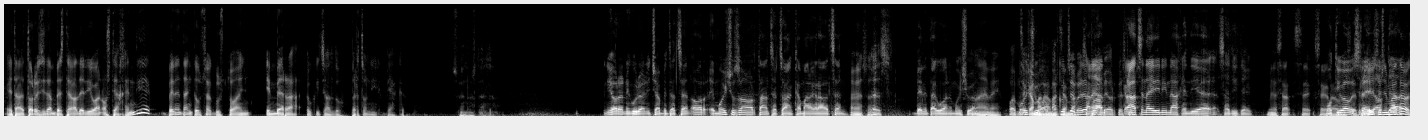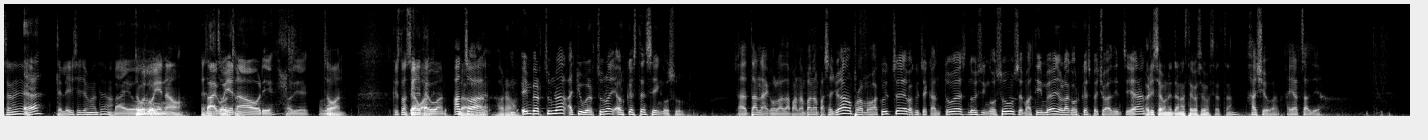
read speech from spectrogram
eta etorri zitan beste galderi joan, ostia, jendiek benetan gauzak guztua hain enberra eukitzaldu, pertsonik biak. Zuen ustez. Ni horren inguruan itxan pentsatzen, hor, emoixu zen hortan, zertzoan, kamara grabatzen. Ez, ez. Ez. Benetakoan emoixua. Bai, bai. Ba, moitxua, kamara bakutze ba? bere Zan edat, orkestu. grabatzen da idinin da jendie zatitek. Mira, ze, ze, ze Motiba bezala ze telebizio irabaztea- jomateo, esan ere? Eh? Telebizio jomateo? Bai, o... Ego goien nao. Bai, goiena hori, horiek. Zauan. Kriston zauan. Benetakoan. Antzoan, Ba, horra. egin bertzuna, atu bertzuna, aurkezten zein gozun. Osa, danak, hola, da banan-banan pasa joan, programa bakutze, bakutze kantu ez, noiz ingozun, ze matin behin, hola aurkezpetxoa dintzian, Hori segunetan, azteko segun zertan. jaxoan, jaiartzaldia.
